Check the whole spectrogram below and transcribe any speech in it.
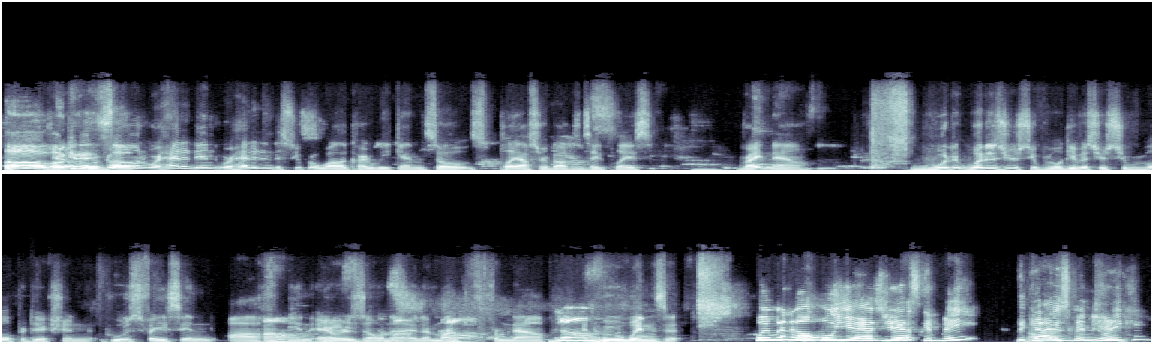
Oh, Gerald, okay. We're So going. We're headed in. We're headed into Super Wild Card Weekend. So playoffs are about to take place. Right now, what what is your Super Bowl? Give us your Super Bowl prediction. Who's facing off Oh, in man. Arizona Come in a month No. from now, and No, who wins it? wait a minute. Who you ask? You asking me? The guy that's been asking you. drinking?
